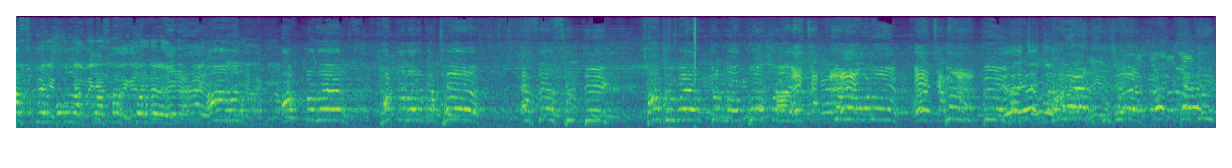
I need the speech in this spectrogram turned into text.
আজকের পদযাত্রা শেষ করবে আর আপনাদের সকলের কাছে এসে সিদ্দিক সাধু ভাইয়ের জন্য দোয়া চাই যেন উনি বিএনপি তাদের শেষে প্রতীক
